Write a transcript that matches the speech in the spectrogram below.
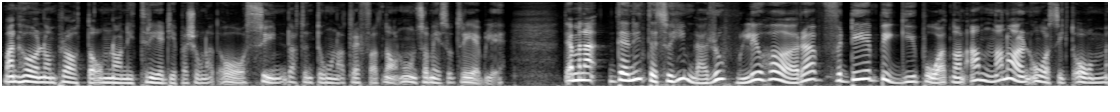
man hör någon prata om någon i tredje person. Att åh, synd att inte hon har träffat någon, hon som är så trevlig. Jag menar, den är inte så himla rolig att höra. För det bygger ju på att någon annan har en åsikt om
